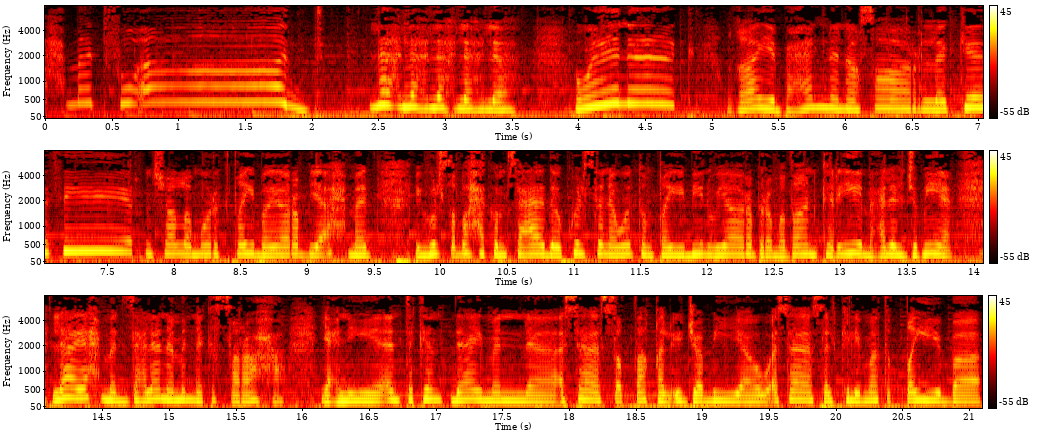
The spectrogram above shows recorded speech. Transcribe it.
أحمد فؤاد لا لا لا لا لا. وينك؟ غايب عننا صار لك كثير إن شاء الله أمورك طيبة يا رب يا أحمد. يقول صباحكم سعادة وكل سنه وأنتم طيبين ويا رب رمضان كريم على الجميع. لا يا أحمد زعلانة منك الصراحة. يعني أنت كنت دائما أساس الطاقة الإيجابية وأساس الكلمات الطيبة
